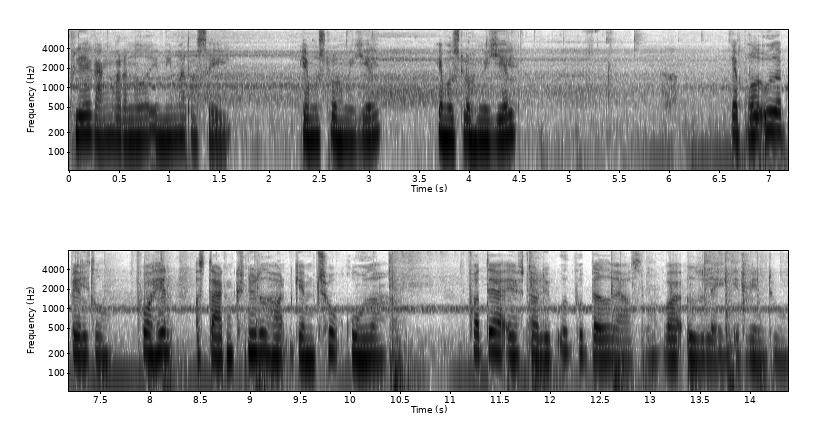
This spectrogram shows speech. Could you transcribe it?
Flere gange var der noget inde i mig, der sagde, jeg må slå ham ihjel. Jeg må slå ham ihjel. Jeg brød ud af bæltet, for hen og stak en knyttet hånd gennem to ruder for derefter løb ud på badeværelset, hvor jeg ødelagde et vindue.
